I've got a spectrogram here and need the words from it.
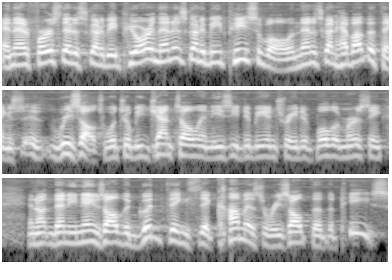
And then first, then it's going to be pure, and then it's going to be peaceable, and then it's going to have other things, uh, results, which will be gentle and easy to be entreated, full of mercy. And then he names all the good things that come as a result of the peace.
